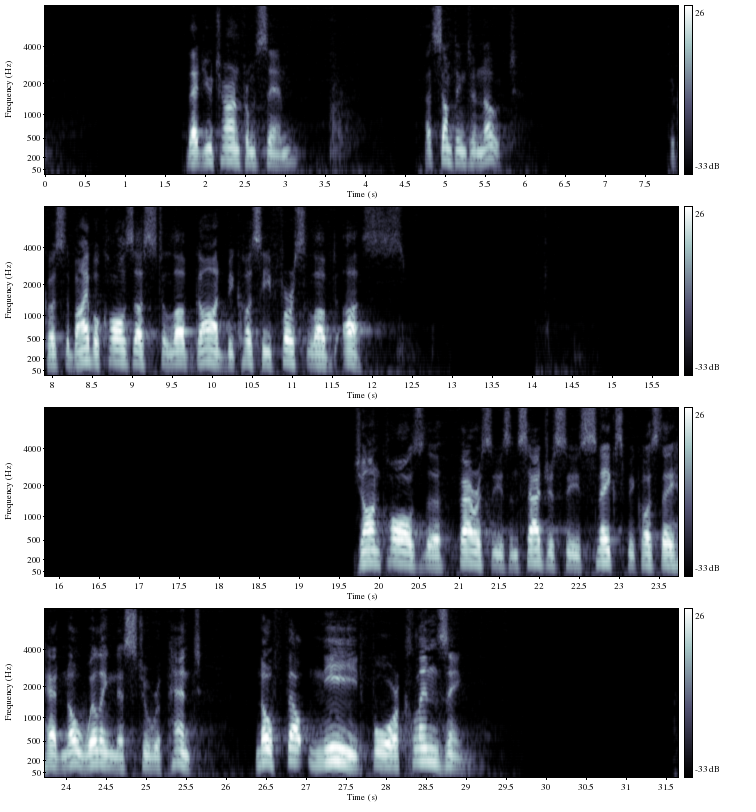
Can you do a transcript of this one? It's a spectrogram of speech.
that you turn from sin, that's something to note. Because the Bible calls us to love God because He first loved us. John calls the Pharisees and Sadducees snakes because they had no willingness to repent, no felt need for cleansing.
